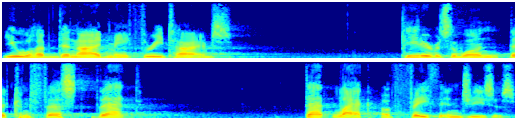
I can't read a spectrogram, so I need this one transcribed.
you will have denied me three times. Peter was the one that confessed that. that lack of faith in Jesus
